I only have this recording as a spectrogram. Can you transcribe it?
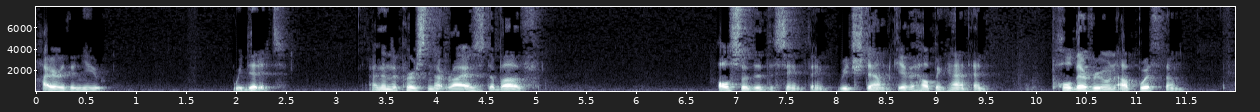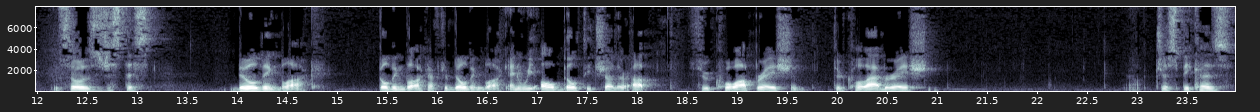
higher than you. We did it. And then the person that rised above also did the same thing, reached down, gave a helping hand, and pulled everyone up with them. And so it was just this building block, building block after building block, and we all built each other up through cooperation, through collaboration. Just because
